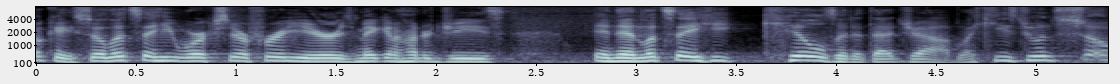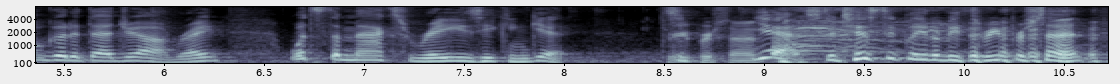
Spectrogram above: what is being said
Okay, so let's say he works there for a year, he's making 100 G's, and then let's say he kills it at that job. Like he's doing so good at that job, right? What's the max raise he can get? Three percent. Yeah, statistically it'll be three percent.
